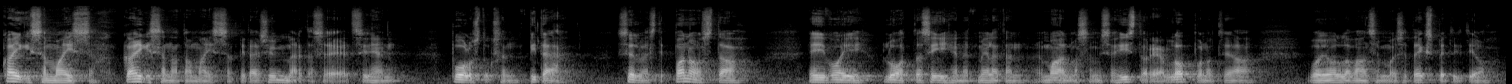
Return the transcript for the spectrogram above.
kaikissa maissa, kaikissa NATO-maissa pitäisi ymmärtää se, että siihen puolustuksen pitää selvästi panostaa. Ei voi luottaa siihen, että me eletään maailmassa, missä historia on loppunut ja voi olla vain semmoiset ekspeditio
